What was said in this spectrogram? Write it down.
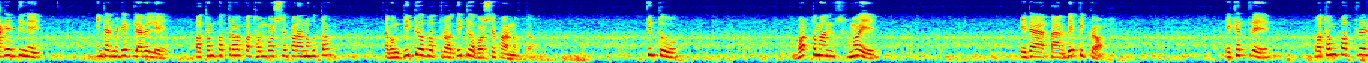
আগের দিনে ইন্টারমিডিয়েট লেভেলে প্রথম পত্র প্রথম বর্ষে পড়ানো হতো এবং দ্বিতীয় পত্র দ্বিতীয় বর্ষে পড়ানো হতো। কিন্তু বর্তমান সময়ে এটা তার ব্যতিক্রম। এক্ষেত্রে প্রথম পত্রের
